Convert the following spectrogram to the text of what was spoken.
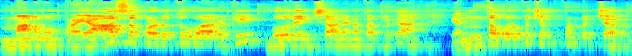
మనము ప్రయాసపడుతూ వారికి బోధించాలి అన్నట్లుగా ఎంతవరకు చెప్పుకుంటూ వచ్చారు.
